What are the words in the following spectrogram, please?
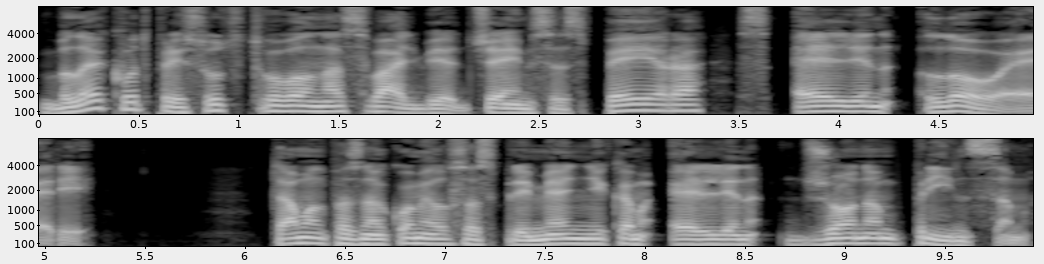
Блэквуд присутствовал на свадьбе Джеймса Спейера с Эллен Лоуэри, там он познакомился с племянником Эллен Джоном Принсом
